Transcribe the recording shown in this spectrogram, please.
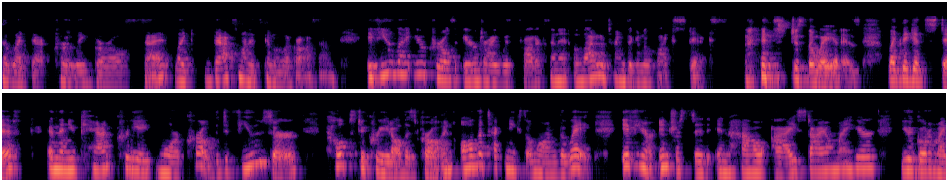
to like that curly girl set. Like that's when it's going to look awesome. If you let your curls air dry with products in it, a lot of the times they're going to look like sticks. it's just the way it is. Like they get stiff and then you can't create more curl. The diffuser helps to create all this curl and all the techniques along the way. If you're interested in how I style my hair, you go to my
